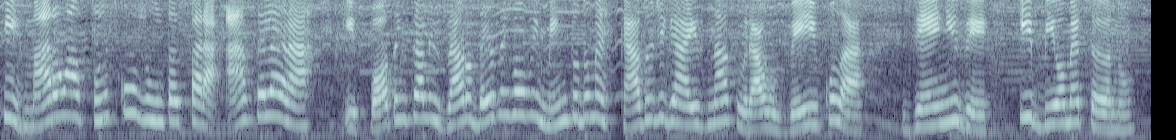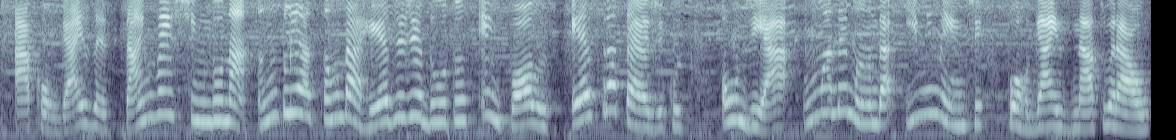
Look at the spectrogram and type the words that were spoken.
firmaram ações conjuntas para acelerar e potencializar o desenvolvimento do mercado de gás natural veicular, GNV, e biometano. A Congás está investindo na ampliação da rede de dutos em polos estratégicos onde há uma demanda iminente por gás natural.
